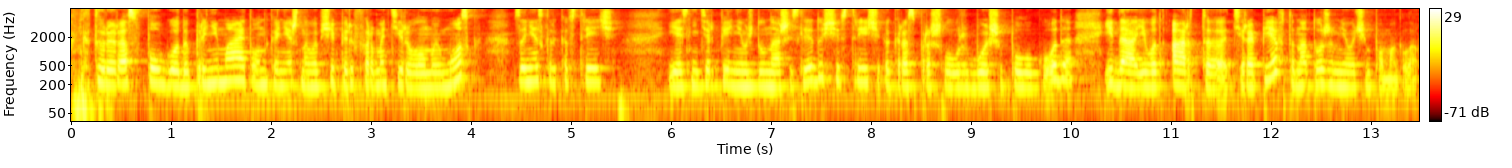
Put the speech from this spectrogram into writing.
который раз в полгода принимает, он, конечно, вообще переформатировал мой мозг за несколько встреч. Я с нетерпением жду нашей следующей встречи, как раз прошло уже больше полугода. И да, и вот арт-терапевт, она тоже мне очень помогла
